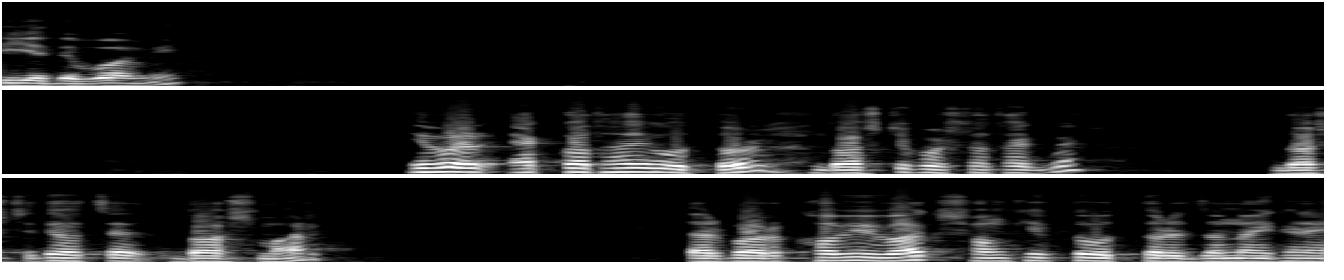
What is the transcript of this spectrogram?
দিয়ে দেবো আমি। এবার এক কথায় উত্তর। দশটি প্রশ্ন থাকবে। দশটিতে হচ্ছে দশ মার্ক। তারপর খ বিভাগ সংক্ষিপ্ত উত্তরের জন্য এখানে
